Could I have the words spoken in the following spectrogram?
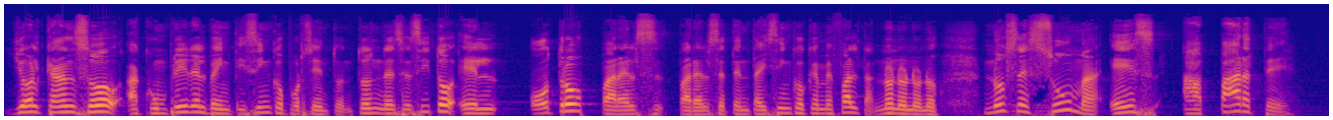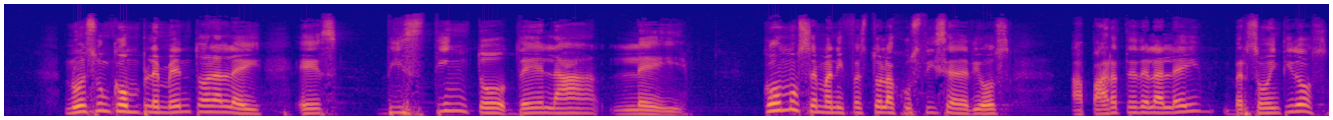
yo alcanzo a cumplir el 25%, entonces necesito el otro para el, para el 75% que me falta. No, no, no, no. No se suma, es aparte. No es un complemento a la ley, es distinto de la ley. ¿Cómo se manifestó la justicia de Dios aparte de la ley? Verso 22.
